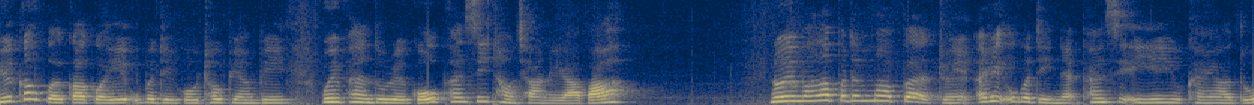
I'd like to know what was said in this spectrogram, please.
ရွေးကောက်ပွဲကောက်ကွယ်ရေးဥပဒေကိုထုတ်ပြန်ပြီးဝေဖန်သူတွေကိုဖမ်းဆီးထောင်ချနေတာပါ။နိုဝင်ဘာလပထမပတ်အတွင်းအဲ့ဒီဥပဒေနဲ့ဖမ်းဆီးအရေးယူခံရသူ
